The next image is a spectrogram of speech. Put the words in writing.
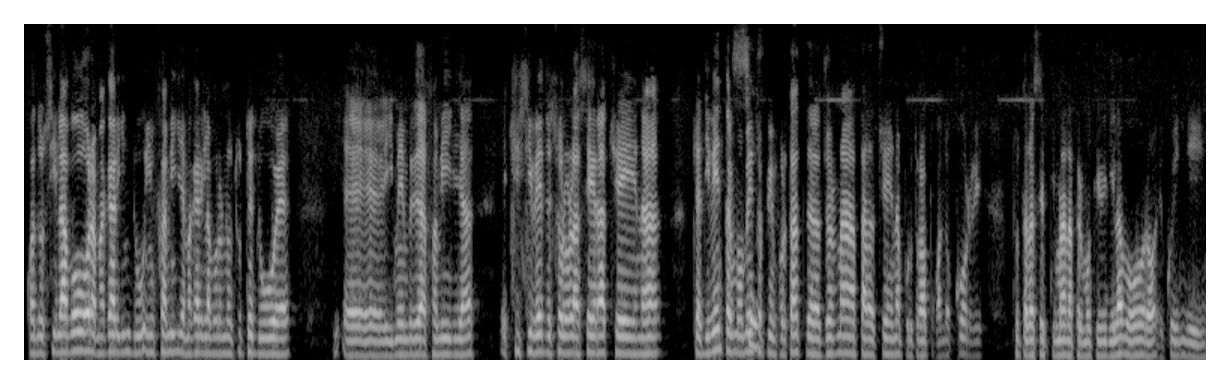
quando si lavora, magari in, du- in famiglia, magari lavorano tutte e due eh, i membri della famiglia e ci si vede solo la sera a cena, cioè diventa il momento Sì. più importante della giornata, la cena purtroppo quando corri tutta la settimana per motivi di lavoro e quindi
